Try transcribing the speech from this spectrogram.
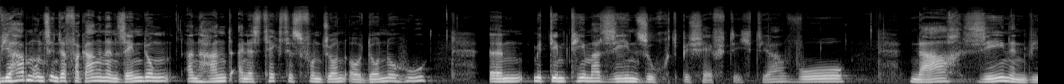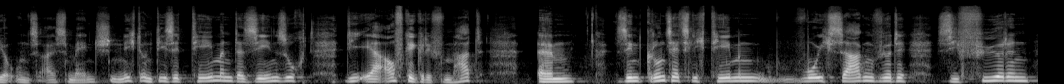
Wir haben uns in der vergangenen Sendung anhand eines Textes von John O'Donoghue ähm, mit dem Thema Sehnsucht beschäftigt. Ja, wo nach sehnen wir uns als Menschen, nicht? Und diese Themen der Sehnsucht, die er aufgegriffen hat, ähm, sind grundsätzlich Themen, wo ich sagen würde, sie führen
